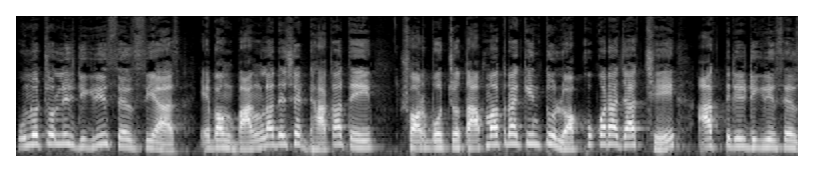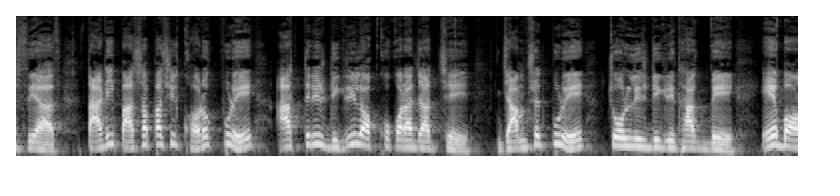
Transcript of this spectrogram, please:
উনচল্লিশ ডিগ্রি সেলসিয়াস এবং বাংলাদেশের ঢাকাতে সর্বোচ্চ তাপমাত্রা কিন্তু লক্ষ্য করা যাচ্ছে আটত্রিশ ডিগ্রি সেলসিয়াস। তারই পাশাপাশি খড়গপুরে আটত্রিশ ডিগ্রি লক্ষ্য করা যাচ্ছে। জামশেদপুরে চল্লিশ ডিগ্রি থাকবে এবং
